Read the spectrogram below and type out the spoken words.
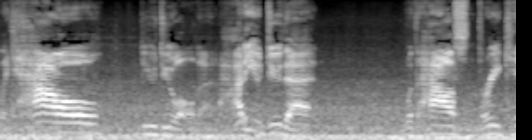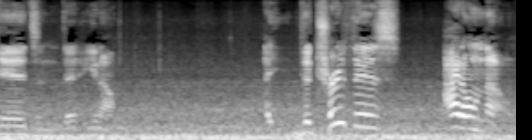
Like, how do you do all that? How do you do that with a house and three kids and, you know? The truth is, I don't know.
